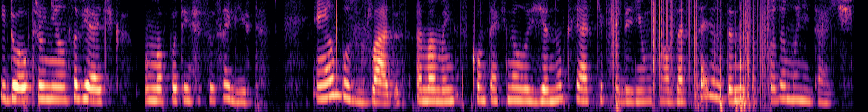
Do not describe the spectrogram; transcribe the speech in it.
e do outro a União Soviética, uma potência socialista. Em ambos os lados, armamentos com tecnologia nuclear que poderiam causar sérios danos a toda a humanidade.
